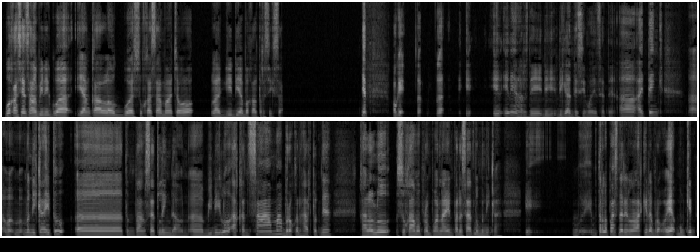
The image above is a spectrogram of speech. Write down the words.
gue kasihan sama bini gue yang kalau gue suka sama cowok lagi dia bakal tersiksa. Yet, oke okay. uh, uh, ini yang harus di, di, diganti sih mindsetnya. Uh, I think uh, menikah itu uh, tentang settling down. Uh, bini lo akan sama broken heartednya kalau lu suka sama perempuan lain pada saat lu menikah. Terlepas dari lelaki dan perempuan. Ya mungkin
